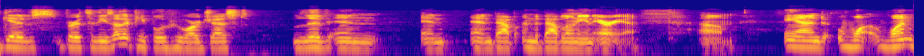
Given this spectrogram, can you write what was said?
gives birth to these other people who are just live in in in, Bab in the Babylonian area. Um, and one, one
